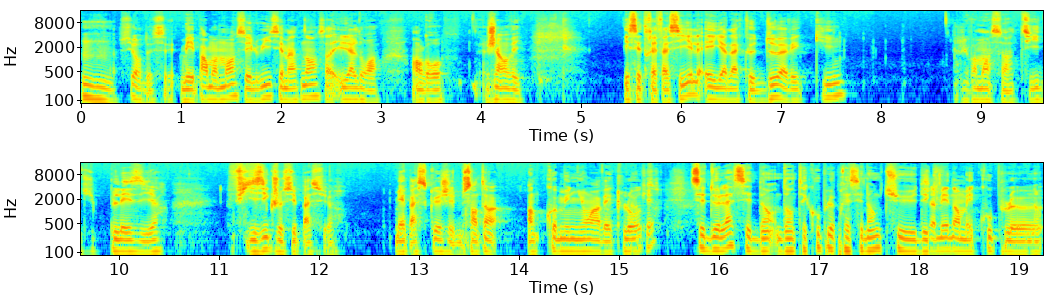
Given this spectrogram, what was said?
hein. Mhm. absurde. Mais par moment, c'est lui, c'est maintenant, ça, il a le droit. En gros, j'ai envie. Et c'est très facile. Et il y en a que deux avec qui j'ai vraiment senti du plaisir physique. Je suis pas sûr, mais parce que je me sentais en, communion avec l'autre. Ok. Ces deux-là, c'est dans, dans tes couples précédents que tu décris. Jamais dans mes couples Non.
